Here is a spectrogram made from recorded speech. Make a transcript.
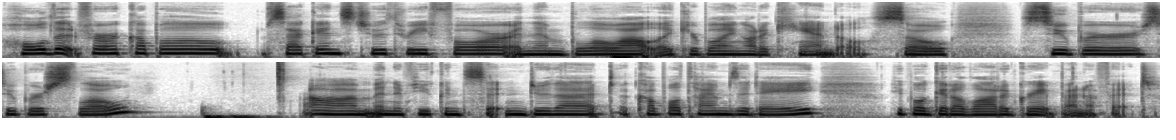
hold it for a couple seconds, two, three, four, and then blow out like you're blowing out a candle. So super, super slow. Um, and if you can sit and do that a couple times a day, people get a lot of great benefit.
